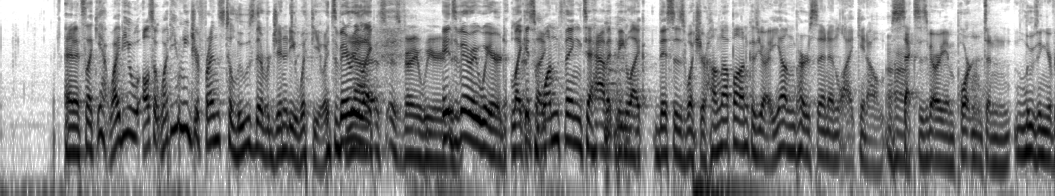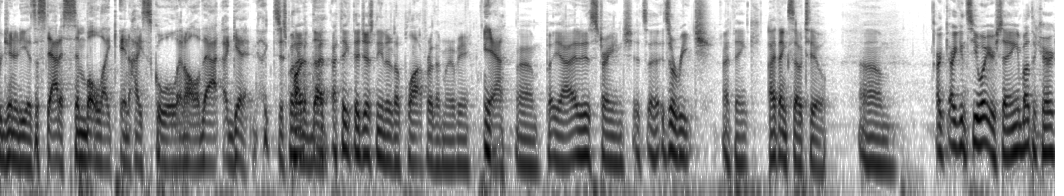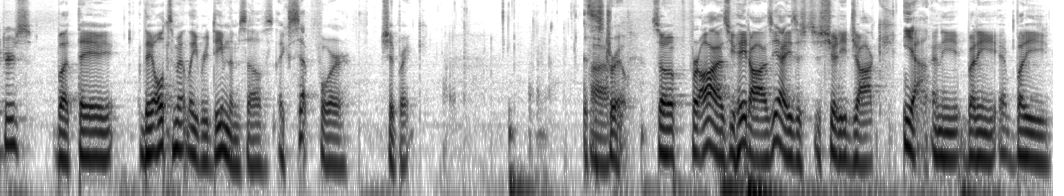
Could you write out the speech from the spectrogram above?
And it's like, yeah, why do you also why do you need your friends to lose their virginity with you? It's very Yeah, like it's, it's very weird. it's very weird. Like it's, It's like- one thing to have it be like this is what you're hung up on because you're a young person and like you know Uh-huh. sex is very important and losing your virginity is a status symbol like in high school and all of that. I get it. Like, it's just but part I, of the I, I think they just needed a plot for the movie. yeah. Um, but yeah, it is strange. It's a it's a reach. I think. I think so too. I, I can see what you're saying about the characters, but they they ultimately redeem themselves, except for Shitbreak. This Uh, is true. So for Oz, you hate Oz. Yeah, he's a shitty jock, Yeah. and he but he but he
